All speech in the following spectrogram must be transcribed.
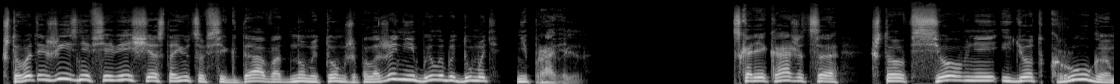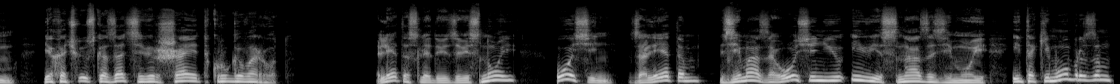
что в этой жизни все вещи остаются всегда в одном и том же положении, было бы думать неправильно. Скорее кажется, что все в ней идет кругом, я хочу сказать, совершает круговорот. Лето следует за весной — Осень за летом, зима за осенью и весна за зимой, и таким образом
